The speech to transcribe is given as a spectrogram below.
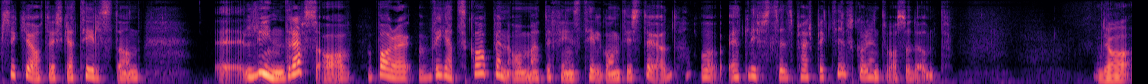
psykiatriska tillstånd eh, lindras av bara vetskapen om att det finns tillgång till stöd. Och ett livstidsperspektiv skulle inte vara så dumt. Ja,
